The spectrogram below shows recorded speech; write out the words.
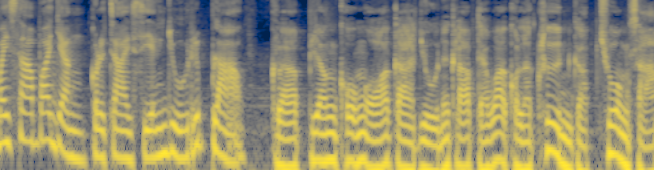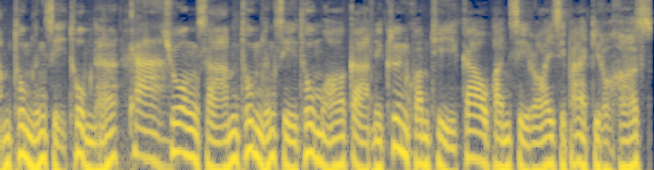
ไม่ทราบว่ายังกระจายเสียงอยู่หรือเปล่า ครับยังคงออกอากาศอยู่นะครับ แต่ว่าคนละคลื่นกับช่วง3ามทุ่มถึง4ี่ทุ่มนะฮะช่วง3ามทุ่มถึง4ี่ทุ่มออกอากาศในคลื่นความถี่ 9,415 กิโลเฮิรตซ์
